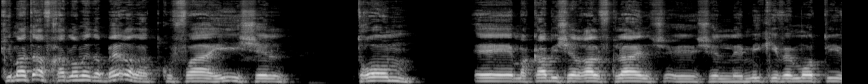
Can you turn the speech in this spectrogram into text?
כמעט אף אחד לא מדבר על התקופה ההיא של טרום אה, מכבי של רלף קליין, של מיקי ומוטי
